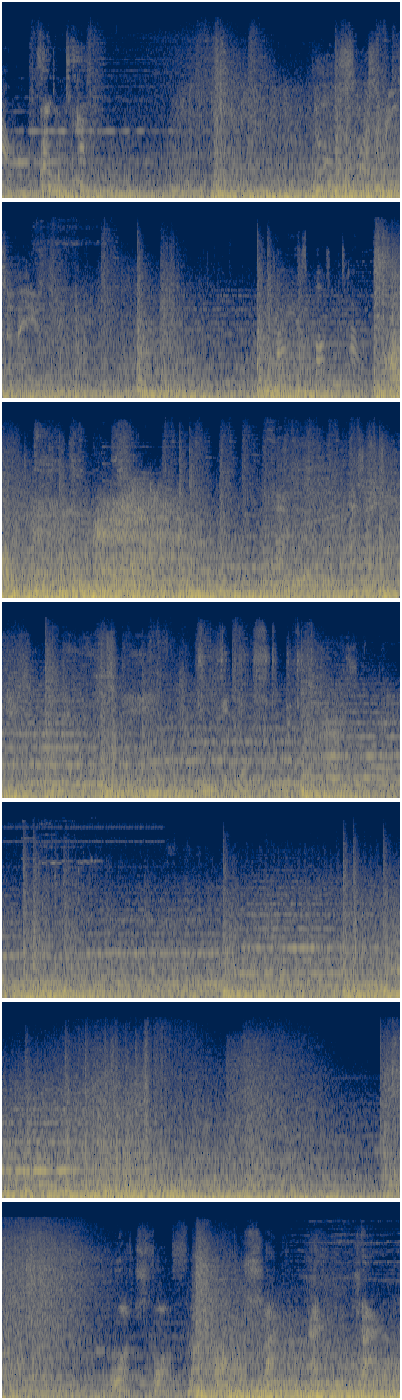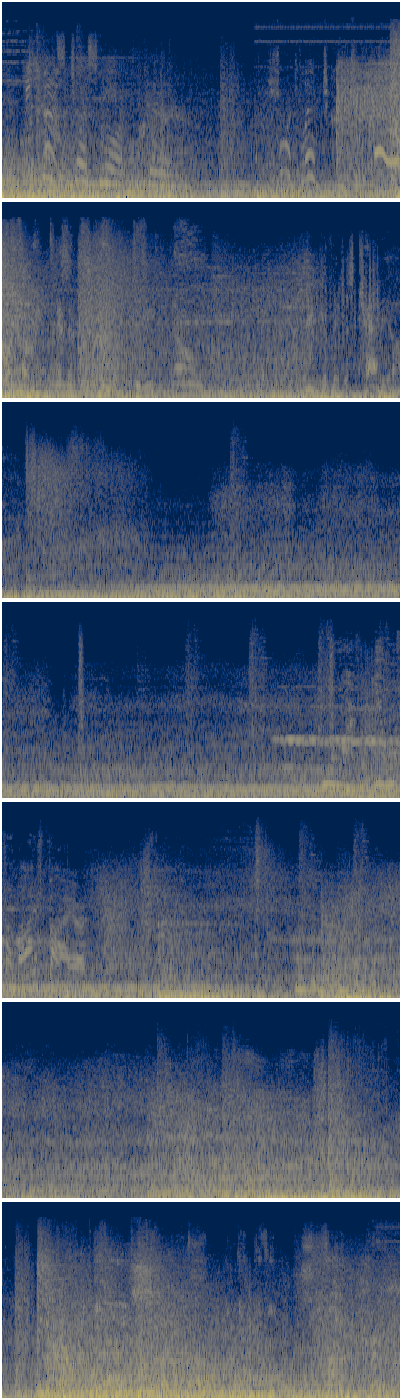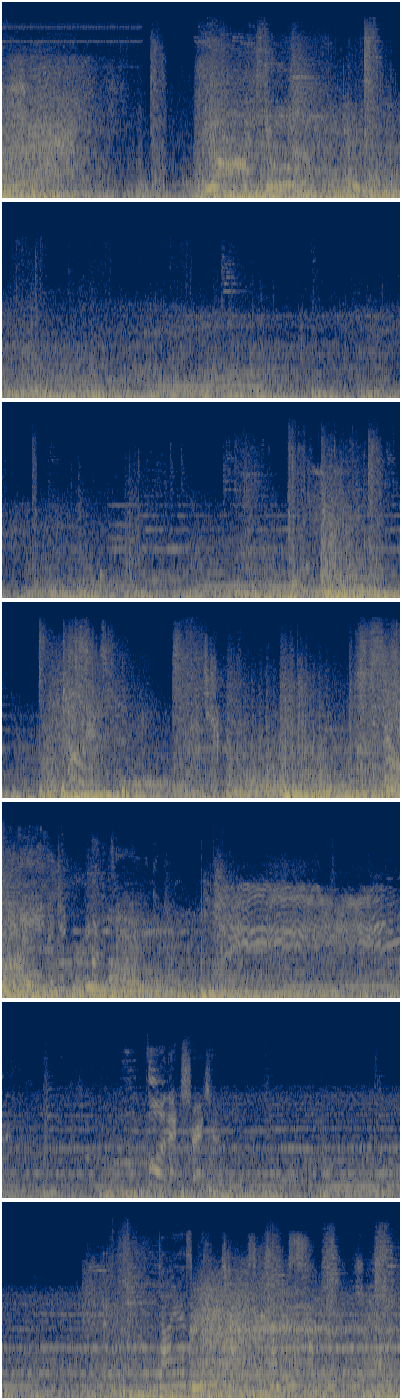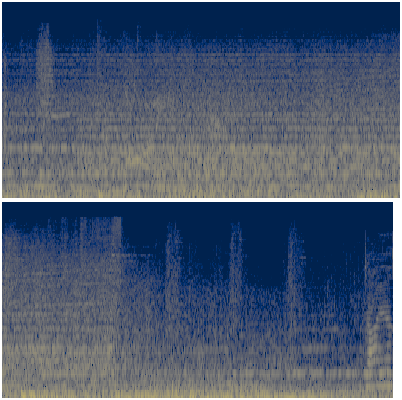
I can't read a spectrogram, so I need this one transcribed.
tower is Watch for fly, slap, and jam. That's just not fair. Short-lived creature. Peasants. Didn't know. Think of it as caviar.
